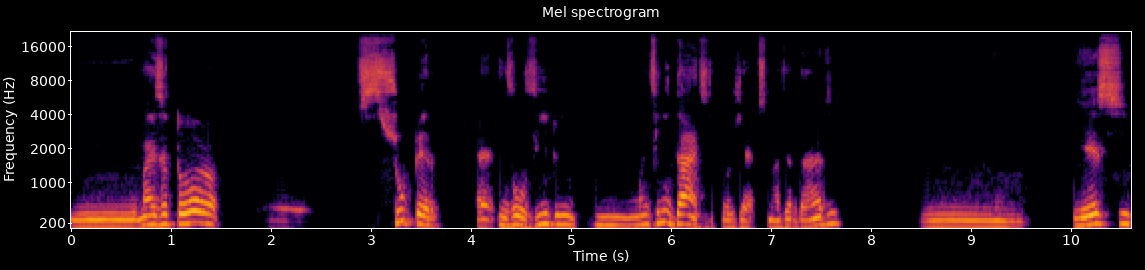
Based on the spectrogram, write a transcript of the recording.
E, mas eu tô é, super é, envolvido em, em, uma infinidade de projetos, na verdade. E, e esse,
